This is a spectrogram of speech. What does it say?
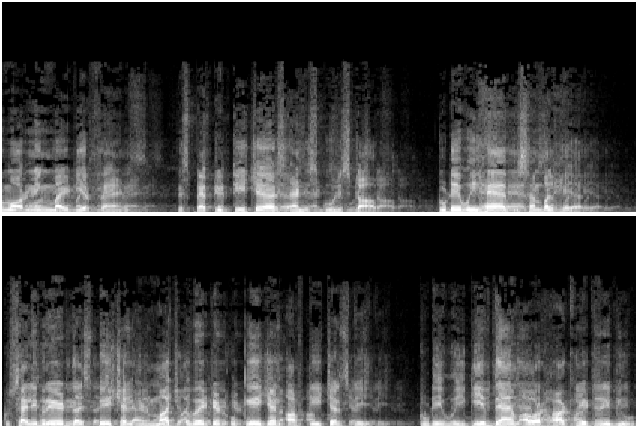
morning, my dear friends, respected teachers and school staff. Today we have assembled here to celebrate the special and much awaited occasion of Teachers' Day. Today we give them our heartily tribute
